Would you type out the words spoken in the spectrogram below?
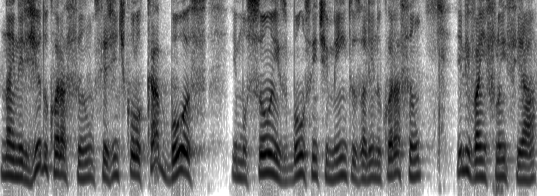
na energia do coração, se a gente colocar boas emoções, bons sentimentos ali no coração, ele vai influenciar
